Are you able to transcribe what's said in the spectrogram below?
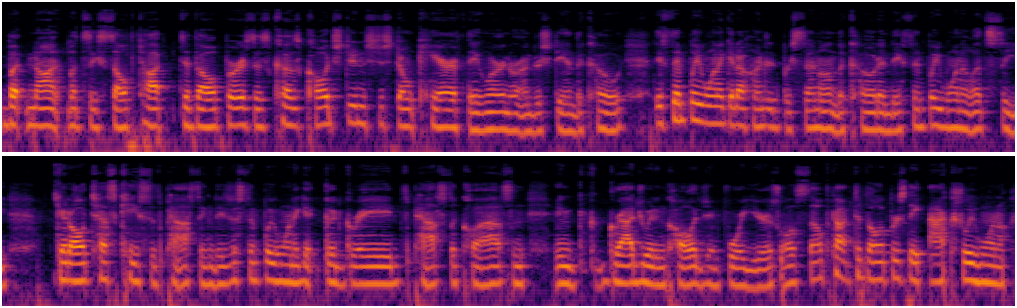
but not let's say self-taught developers is cuz college students just don't care if they learn or understand the code. They simply want to get 100% on the code and they simply want to let's see get all test cases passing. They just simply want to get good grades, pass the class, and, and graduate in college in four years. While self-taught developers, they actually want to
